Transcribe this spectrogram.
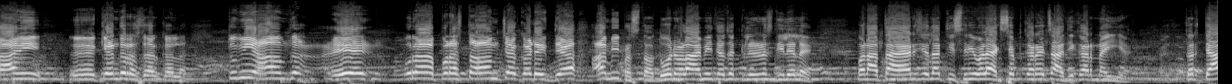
आणि अ, केंद्र सरकारला. तुम्ही आमचं हे पुरा प्रस्ताव आमच्याकडे द्या. आम्ही प्रस्ताव. दोन वेळा आम्ही त्याचं क्लिअरन्स दिलेलं आहे. पण आता आयआरजीला तिसरी वेळा ॲक्सेप्ट करायचा अधिकार नाही आहे तर त्या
